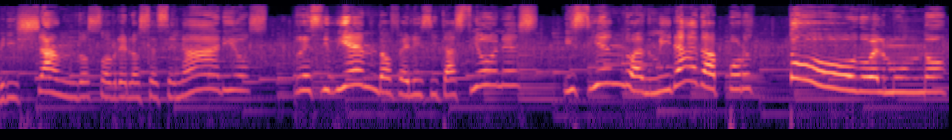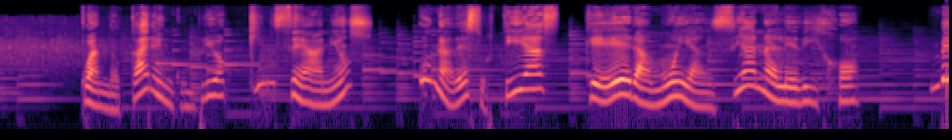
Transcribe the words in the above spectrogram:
brillando sobre los escenarios, recibiendo felicitaciones y siendo admirada por todo el mundo. Cuando Karen cumplió 15 años, una de sus tías, que era muy anciana, le dijo, Ve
